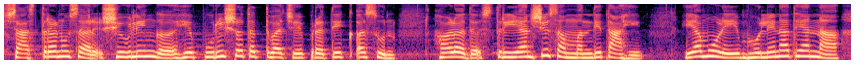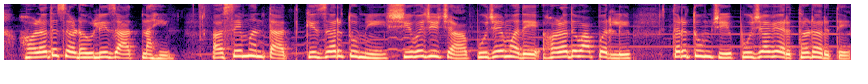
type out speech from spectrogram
शास्त्रानुसार शिवलिंग हे पुरुष तत्वाचे प्रतीक असून हळद स्त्रियांशी संबंधित आहे. यामुळे भोलेनाथ यांना हळद चढवली जात नाही. असे म्हणतात की जर तुम्ही शिवजीच्या पूजेमध्ये हळद वापरली तर तुमची पूजा व्यर्थ ठरते.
